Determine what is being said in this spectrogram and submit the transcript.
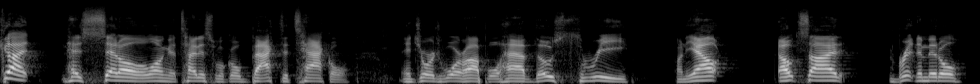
gut has said all along that Tytus will go back to tackle, and George Warhop will have those three on the out, outside, Britt in the middle,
